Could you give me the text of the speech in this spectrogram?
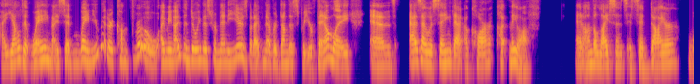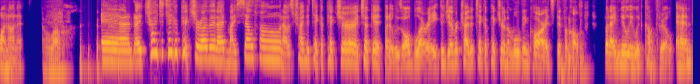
I yelled at Wayne. I said, Wayne, you better come through. I mean, I've been doing this for many years, but I've never done this for your family. And as I was saying that, a car cut me off. And on the license, it said Dyer one on it. Oh, wow. and I tried to take a picture of it. I had my cell phone. I was trying to take a picture. I took it, but it was all blurry. Did you ever try to take a picture in a moving car? It's difficult, but I knew he would come through. And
